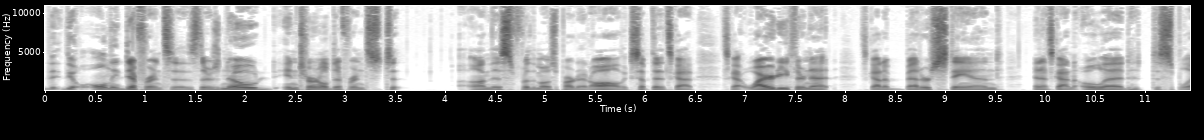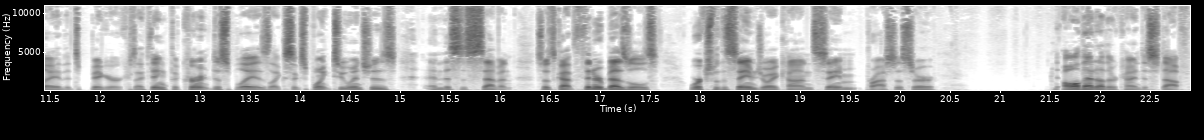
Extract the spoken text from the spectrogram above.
the, the only difference is there's no internal difference to on this for the most part at all, except that it's got it's got wired Ethernet, it's got a better stand, and it's got an OLED display that's bigger. Because I think the current display is like 6.2 inches, and this is seven, so it's got thinner bezels, works with the same Joy-Con, same processor, all that other kind of stuff.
